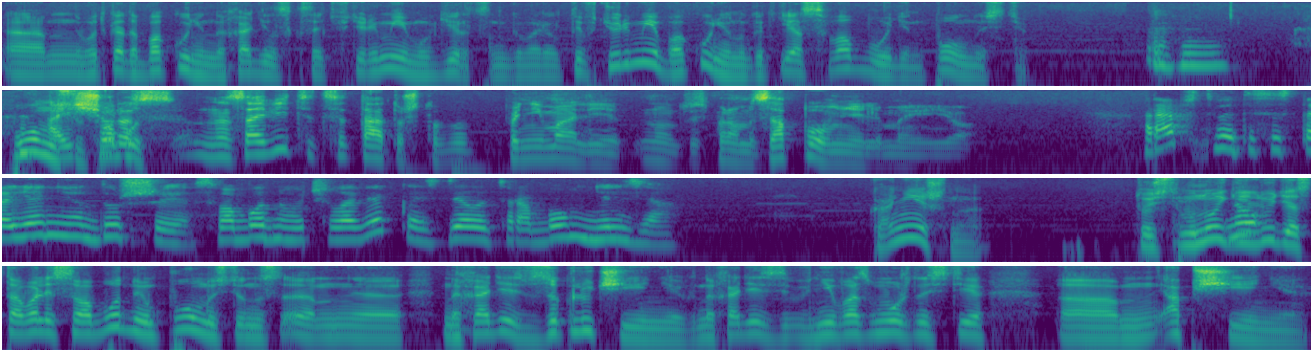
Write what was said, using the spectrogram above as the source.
эм, вот когда Бакунин находился, кстати, в тюрьме, ему Герцен говорил, ты в тюрьме, Бакунин? Он говорит, я свободен полностью. Мгм. Полностью А еще свободен. раз назовите цитату, чтобы понимали, ну, то есть прям запомнили мы ее. Рабство – это состояние души. Свободного человека сделать рабом нельзя. Конечно. То есть многие Ну- люди оставались свободными полностью, эм, э, находясь в заключениях, находясь в невозможности эм, общения,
